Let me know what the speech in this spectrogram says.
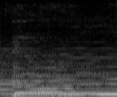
Música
